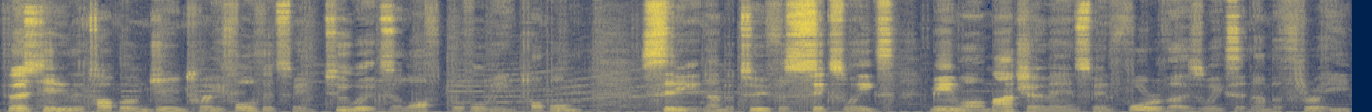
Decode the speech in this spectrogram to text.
First hitting the top on June 24th, it spent two weeks aloft before being toppled, sitting at number two for six weeks. Meanwhile, Macho Man spent four of those weeks at number three,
